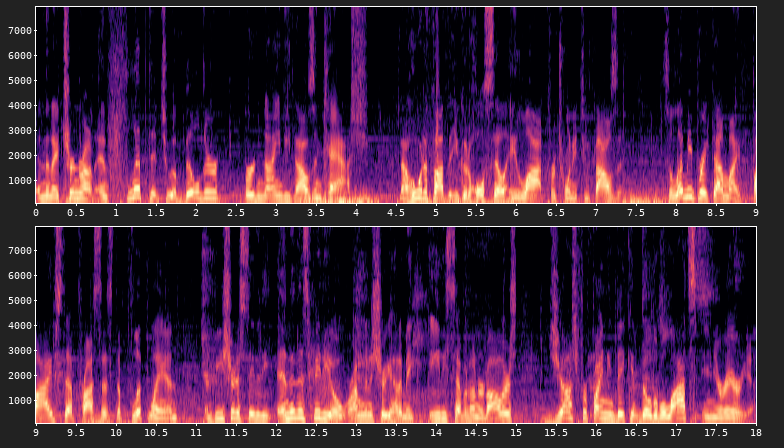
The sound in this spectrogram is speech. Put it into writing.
and then I turned around and flipped it to a builder for 90,000 cash. Now who would have thought that you could wholesale a lot for 22,000? So let me break down my five-step process to flip land and be sure to stay to the end of this video where I'm gonna show you how to make $8,700 just for finding vacant buildable lots in your area.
